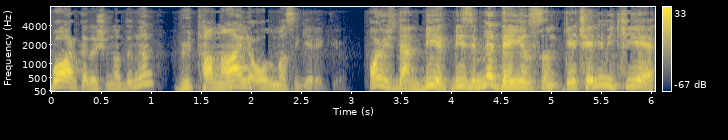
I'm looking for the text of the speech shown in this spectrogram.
Bu arkadaşın adının bütanal olması gerekiyor. O yüzden bir bizimle değilsin. Geçelim ikiye.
